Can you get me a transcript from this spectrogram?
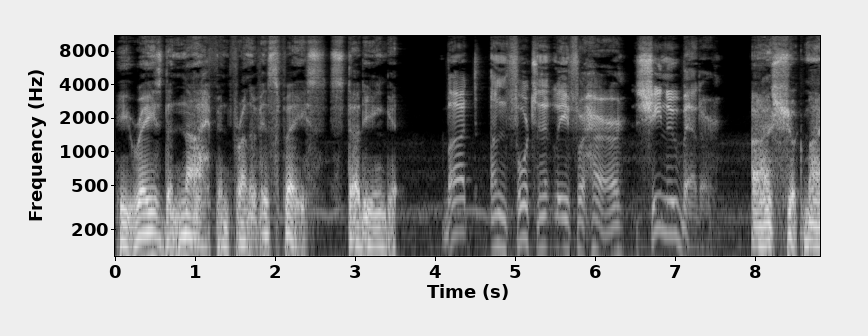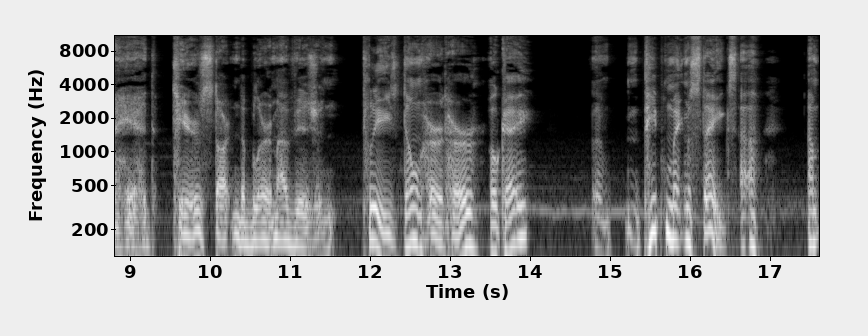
He raised a knife in front of his face, studying it. But unfortunately for her, she knew better. I shook my head, tears starting to blur my vision. Please don't hurt her, okay? Uh, people make mistakes. I'm,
